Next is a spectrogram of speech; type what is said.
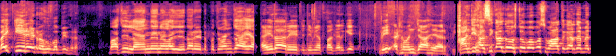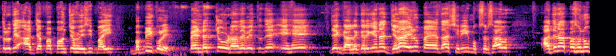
ਬਾਈ ਕੀ ਰੇਟ ਰਹੂ ਬੱਬੀ ਫਿਰ? ਬਸ ਜੀ ਲੈਣ ਦੇਣ ਵਾਲਾ ਹੀ ਇਹਦਾ ਰੇਟ 55000 ਇਹਦਾ ਰੇਟ ਜਿਵੇਂ ਆਪਾਂ ਕਰਕੇ ਵੀ 58000 ਰੁਪਏ। ਹਾਂਜੀ, ਸਤਿ ਸ਼੍ਰੀ ਅਕਾਲ ਦੋਸਤੋ ਬਹੁਤ ਬਹੁਤ ਸਵਾਗਤ ਕਰਦੇ ਹਾਂ ਮਿੱਤਰੋ ਤੇ ਅੱਜ ਆਪਾਂ ਪਹੁੰਚੇ ਹੋਏ ਸੀ ਬਾਈ ਬੱਬੀ ਕੋਲੇ, ਪਿੰਡ ਝੋੜਾਂ ਦੇ ਵਿੱਚ ਤੇ ਇਹ ਜੇ ਗੱਲ ਕਰੀਏ ਨਾ, ਜ਼ਿਲ੍ਹਾ ਇਹਨੂੰ ਪੈਦਾ ਸ਼੍ਰੀ ਮੁਕਤਸਰ ਸਾਹਿਬ। ਅੱਜ ਨਾ ਆਪਾਂ ਤੁਹਾਨੂੰ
